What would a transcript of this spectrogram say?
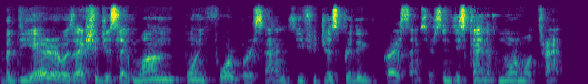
but the error was actually just like 1.4% if you just predict the price time series in this kind of normal trend.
